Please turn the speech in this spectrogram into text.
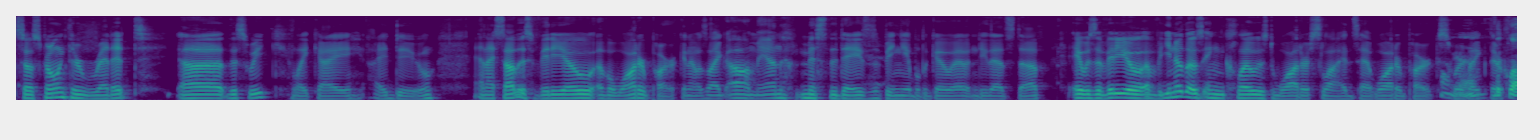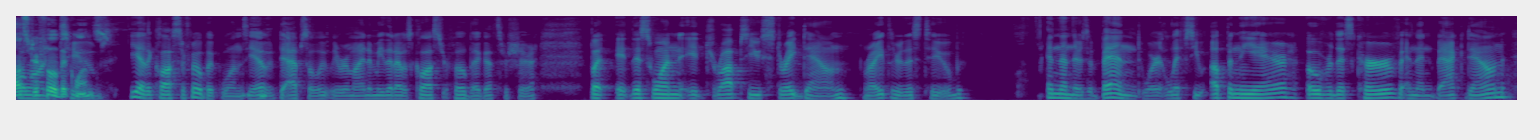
so scrolling through Reddit uh, this week, like I I do, and I saw this video of a water park, and I was like, oh man, miss the days of being able to go out and do that stuff. It was a video of you know those enclosed water slides at water parks Oh, where yeah. like they're full-on claustrophobic ones. Yeah, the claustrophobic ones. Yeah, it absolutely reminded me that I was claustrophobic. That's for sure. But it, this one, it drops you straight down right through this tube, and then there's a bend where it lifts you up in the air over this curve and then back down.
